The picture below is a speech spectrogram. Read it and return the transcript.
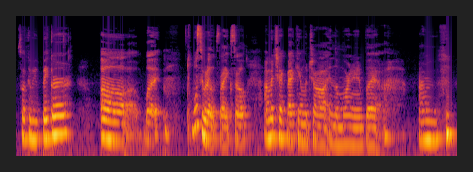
so it could be bigger. Uh but we'll see what it looks like. So i'm gonna check back in with y'all in the morning but i'm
